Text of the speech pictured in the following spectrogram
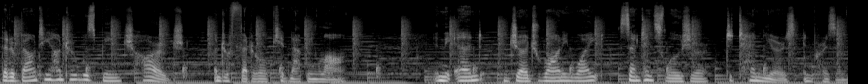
that a bounty hunter was being charged under federal kidnapping law. In the end, Judge Ronnie White sentenced Lozier to 10 years in prison.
